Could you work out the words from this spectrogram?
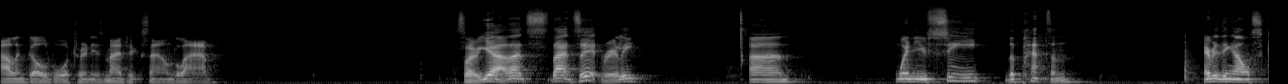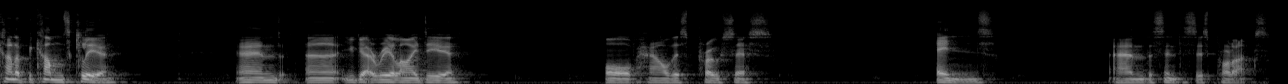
Alan Goldwater in his Magic Sound lab. So yeah, that's that's it really. Um, when you see the pattern, everything else kind of becomes clear, and uh, you get a real idea of how this process ends and the synthesis products.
